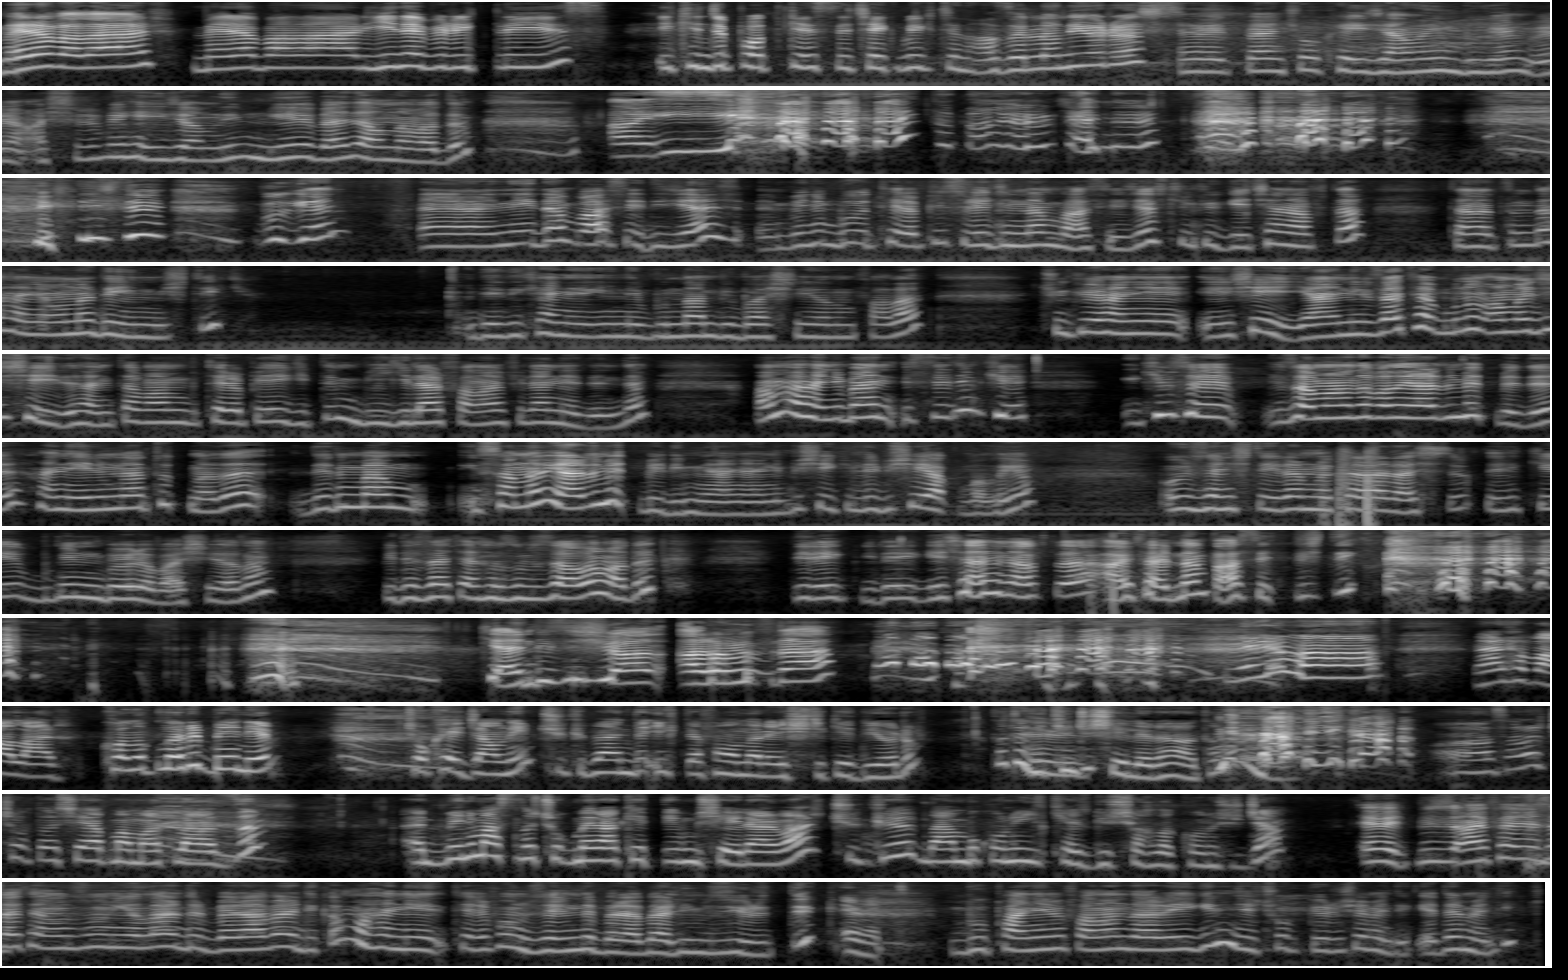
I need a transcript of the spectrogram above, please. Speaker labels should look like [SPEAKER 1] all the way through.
[SPEAKER 1] Merhabalar.
[SPEAKER 2] Merhabalar, yine birlikteyiz. İkinci podcast'i çekmek için hazırlanıyoruz.
[SPEAKER 1] Evet ben çok heyecanlıyım bugün. Böyle aşırı bir heyecanlıyım. Niye ben de anlamadım. Ay tutamıyorum kendimi. işte bugün e, neyden bahsedeceğiz? Benim bu terapi sürecinden bahsedeceğiz. Çünkü geçen hafta tanıtımda hani ona değinmiştik. Dedik hani yine bundan bir başlayalım falan. Çünkü hani e, şey yani zaten bunun amacı şeydi. Hani tamam bu terapiye gittim bilgiler falan filan edindim. Ama hani ben istedim ki kimse zamanında bana yardım etmedi. Hani elimden tutmadı. Dedim ben insanlara yardım etmeliyim yani. Hani bir şekilde bir şey yapmalıyım. O yüzden işte İrem'le kararlaştırdık. Dedik ki bugün böyle başlayalım. Bir de zaten hızımızı alamadık. Direkt bir de geçen hafta Ayfer'den bahsetmiştik. Kendisi şu an aramızda.
[SPEAKER 3] Merhaba. Merhabalar. Konukları benim. Çok heyecanlıyım çünkü ben de ilk defa onlara eşlik ediyorum. Zaten
[SPEAKER 1] Evet.
[SPEAKER 3] ikinci şeyleri ha tamam mı? Aa, sana çok da şey yapmamak lazım. Ee, Benim aslında çok merak ettiğim bir şeyler var. Çünkü ben bu konuyu ilk kez Gülşah'la konuşacağım.
[SPEAKER 1] Evet biz Ayfer'le zaten uzun yıllardır beraberdik ama hani telefon üzerinde beraberliğimizi yürüttük.
[SPEAKER 3] Evet.
[SPEAKER 1] Bu pandemi falan da araya girince çok görüşemedik, edemedik.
